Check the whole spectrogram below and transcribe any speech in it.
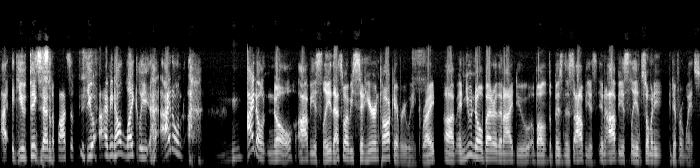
I, do you think that's a- a possible? Do you? I mean, how likely? I- I don't. I don't know. Obviously, that's why we sit here and talk every week, right? Um, and you know better than I do about the business, obvious, and obviously in so many different ways.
